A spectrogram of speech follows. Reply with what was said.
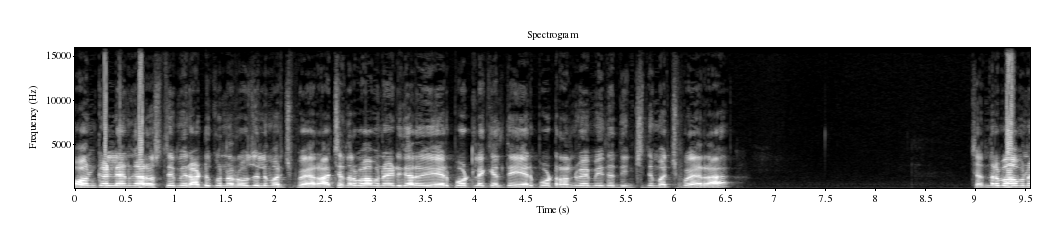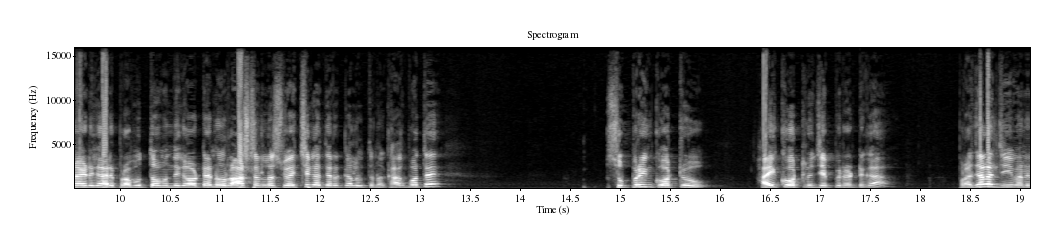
పవన్ కళ్యాణ్ గారు వస్తే మీరు అడ్డుకున్న రోజుల్ని మర్చిపోయారా? చంద్రబాబు నాయుడు గారు ఎయిర్పోర్ట్లోకి వెళ్తే ఎయిర్పోర్ట్ రన్వే మీద దించింది మర్చిపోయారా? చంద్రబాబు నాయుడు గారి ప్రభుత్వం ఉంది కాబట్టి నువ్వు రాష్ట్రంలో స్వేచ్ఛగా తిరగగలుగుతున్నావు. కాకపోతే సుప్రీంకోర్టు హైకోర్టులు చెప్పినట్టుగా ప్రజల జీవన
